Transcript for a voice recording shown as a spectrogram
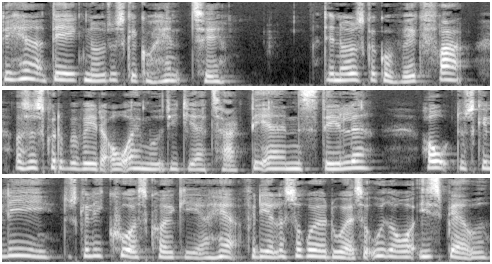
Det her, det er ikke noget, du skal gå hen til. Det er noget, du skal gå væk fra, og så skal du bevæge dig over imod dit ja tak. Det er en stille, hov, du skal lige, du skal lige kurskorrigere her, fordi ellers så rører du altså ud over isbjerget.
